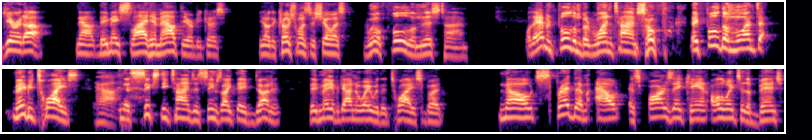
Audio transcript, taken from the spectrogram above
Gear it up. Now, they may slide him out there because, you know, the coach wants to show us we'll fool them this time. Well, they haven't fooled them but one time so far. They fooled them one time, maybe twice. Yeah. In the 60 times it seems like they've done it, they may have gotten away with it twice, but no, spread them out as far as they can, all the way to the bench,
